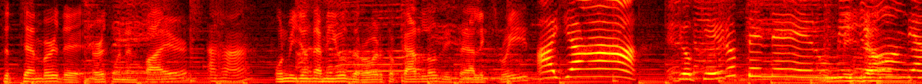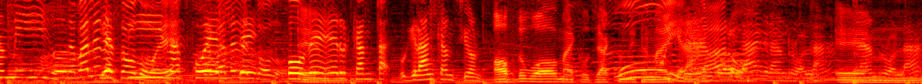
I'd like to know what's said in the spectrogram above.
September de Earth, Wind and Fire. Ajá. Un millón de amigos de Roberto Carlos, dice Alex Ruiz. ¡Ay, ya! Yo quiero tener un millón de amigos. Se vale y de así todo, ¿eh? más Se vale de fuerte todo. poder cantar. Gran canción. Off the Wall, Michael Jackson, dice Uy, Mike. Gran Claro. rola, gran rola, Em, gran rola.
